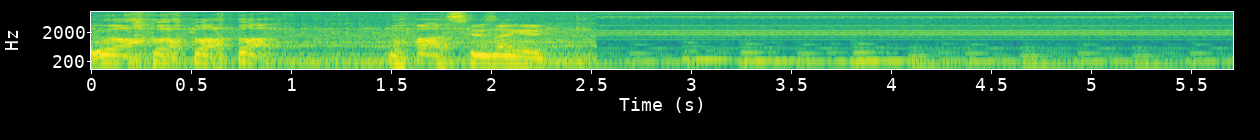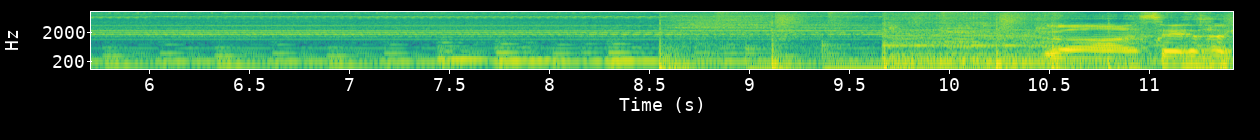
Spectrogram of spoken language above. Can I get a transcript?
으아, 아, 세상에. 으아 세상에.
